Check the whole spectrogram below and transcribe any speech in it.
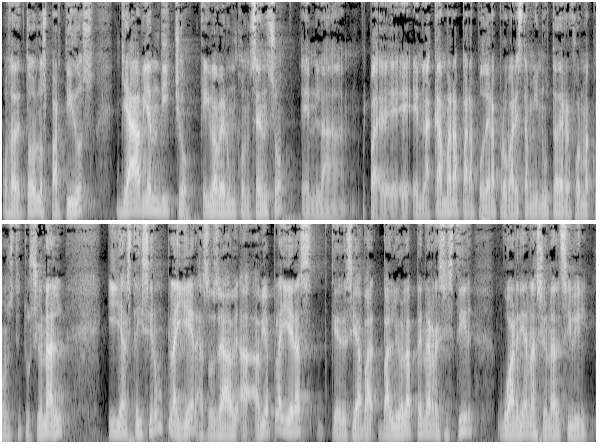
o sea, de todos los partidos, ya habían dicho que iba a haber un consenso en la, en la Cámara para poder aprobar esta minuta de reforma constitucional. Y hasta hicieron playeras, o sea, había playeras que decía, valió la pena resistir, Guardia Nacional Civil.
